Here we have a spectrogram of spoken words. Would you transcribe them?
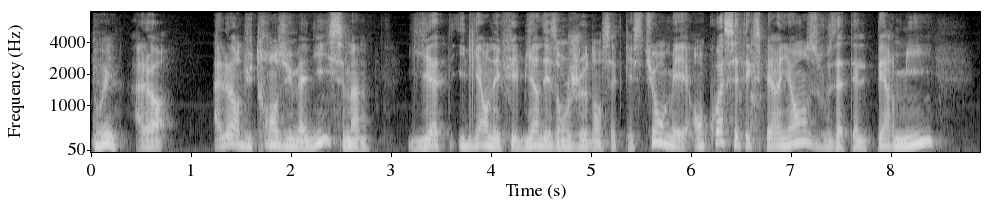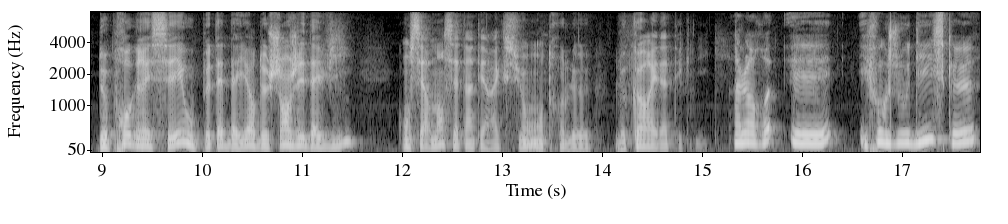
Oui. Alors, à l'heure du transhumanisme, il y, a, il y, a, en effet bien des enjeux dans cette question, mais en quoi cette expérience vous a-t-elle permis de progresser ou peut-être d'ailleurs de changer d'avis concernant cette interaction entre le, le corps et la technique? Alors, euh, il faut que je vous dise que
